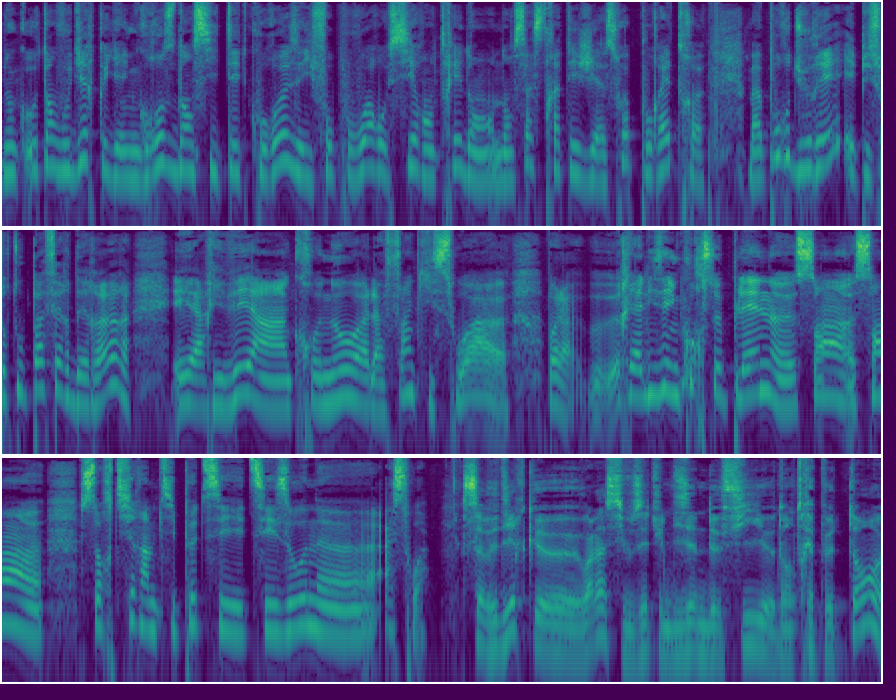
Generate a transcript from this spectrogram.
Donc autant vous dire qu'il y a une grosse densité de coureuses et il faut pouvoir aussi rentrer dans, sa stratégie à soi pour être, bah, pour durer et puis surtout pas faire d'erreur et arriver à un chrono à la fin qui soit, euh, voilà, réaliser une course pleine sans, sans euh, sortir un petit peu de ces, de ces zones à soi. Ça veut dire que voilà, si vous êtes une dizaine de filles dans très peu de temps,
